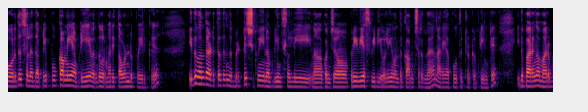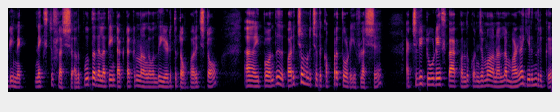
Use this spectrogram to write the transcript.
போகிறது சிலது அப்படியே பூக்காமே அப்படியே வந்து ஒரு மாதிரி தவண்டு போயிருக்கு. இது வந்து அடுத்தது இந்த பிரிட்டிஷ் குவீன் அப்படின்னு சொல்லி நான் கொஞ்சம் ப்ரீவியஸ் வீடியோலேயும் வந்து காமிச்சிருந்தேன். நிறையா பூத்துட்ருக்கு அப்படின்ட்டு. இது பாருங்கள் மறுபடியும் நெக் நெக்ஸ்ட் ஃப்ளஷ். அது பூத்தது எல்லாத்தையும் டக்கு டக்குன்னு நாங்கள் வந்து எடுத்துட்டோம் பறிச்சிட்டோம். இப்போ வந்து பறித்து முடிச்சதுக்கப்புறத்தோடைய flush. Actually two days back வந்து கொஞ்சமாக நல்ல மழை இருந்திருக்கு.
